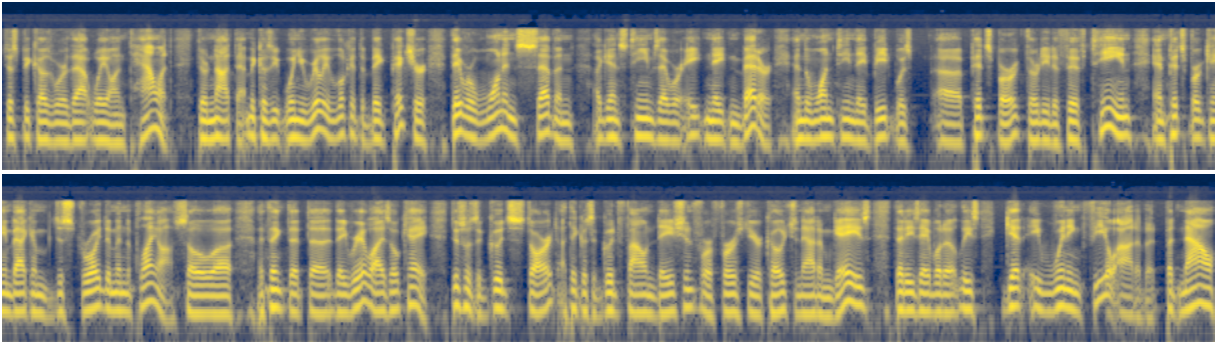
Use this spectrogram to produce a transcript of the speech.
just because we're that way on talent. They're not that because when you really look at the big picture, they were one and seven against teams that were eight and eight and better, and the one team they beat was uh, Pittsburgh, 30 to 15, and Pittsburgh came back and destroyed them in the playoffs. So uh, I think that uh, they realize, okay, this was a good start. I think it was a good foundation for a first-year coach and Adam Gase that he's able to at least get a winning feel out of it. But now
